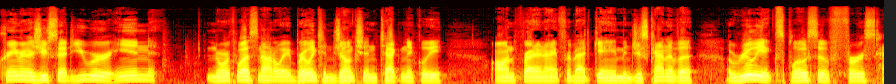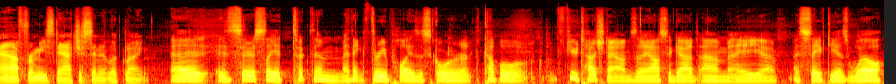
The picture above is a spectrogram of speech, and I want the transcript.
Kramer, as you said, you were in Northwest Nodaway, Burlington Junction, technically on Friday night for that game, and just kind of a, a really explosive first half from East Atchison. It looked like. Uh, it, seriously, it took them I think three plays to score a couple, a few touchdowns. They also got um, a uh, a safety as well.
